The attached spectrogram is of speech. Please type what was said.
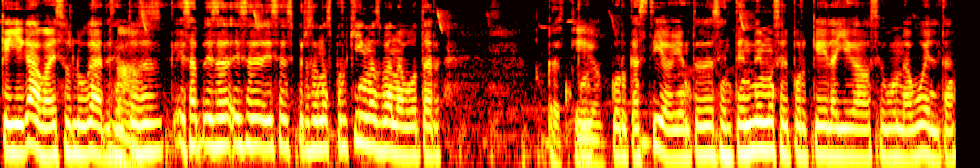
que llegaba a esos lugares. Ah. Entonces, esa, esa, esas personas, ¿por quién más van a votar? Castillo. Por, Castillo. Y entonces entendemos el por qué él ha llegado a segunda vuelta.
